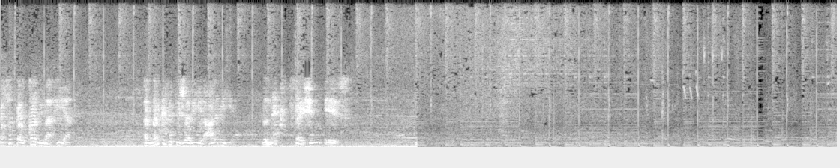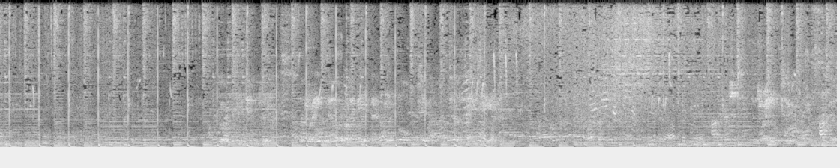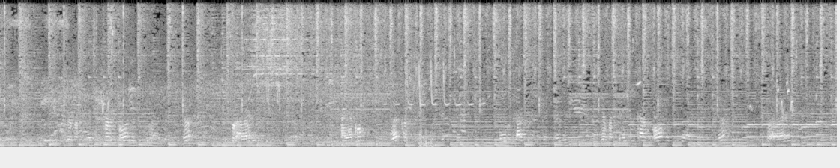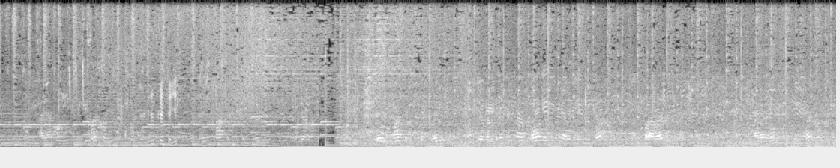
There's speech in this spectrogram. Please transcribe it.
المحطة القادمة هي المركز التجاري العالمي The next station is Gidip kaçayım. Soalan, ayahku, harus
